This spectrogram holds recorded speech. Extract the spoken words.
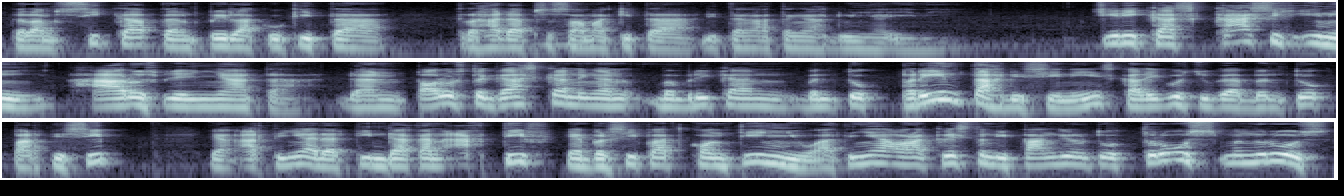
dalam sikap dan perilaku kita terhadap sesama kita di tengah-tengah dunia ini. Ciri khas kasih ini harus menjadi nyata dan Paulus tegaskan dengan memberikan bentuk perintah di sini sekaligus juga bentuk partisip yang artinya ada tindakan aktif yang bersifat kontinu. Artinya orang Kristen dipanggil untuk terus-menerus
